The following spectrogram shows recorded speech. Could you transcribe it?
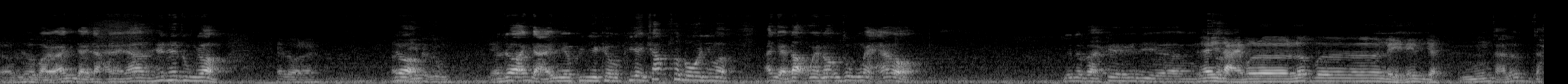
được. Bây giờ bảo anh đẩy đẩy này đã hết hết dùng chưa? Hết rồi đấy. Được. Bây giờ anh đẩy nhiều khi nhiều khi, anh sắp số đôi nhưng mà anh đẩy động này nó cũng dùng mẹ rồi nên là vài kê cái gì ờ, hay giải một lớp ờ, lỉ lên nhỉ? Ừ, giải lớp giải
